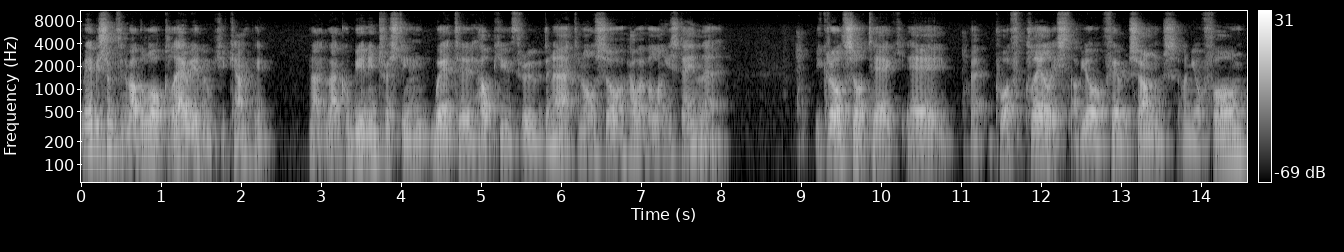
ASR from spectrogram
maybe something about the local area in which you're camping. That, that could be an interesting way to help you through the night and also however long you're staying there. You could also take a, put a playlist of your favourite songs on your phone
